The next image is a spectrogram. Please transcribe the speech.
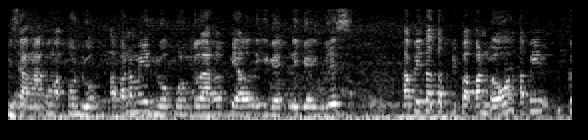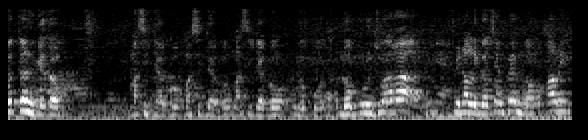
bisa ngaku-ngaku dua, apa namanya 20 gelar Piala Liga, Liga Inggris tapi tetap di papan bawah tapi kekeh gitu. Masih jago, masih jago, masih jago 20 20 juara final Liga Champions berapa kali.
